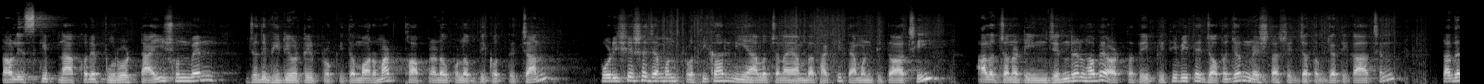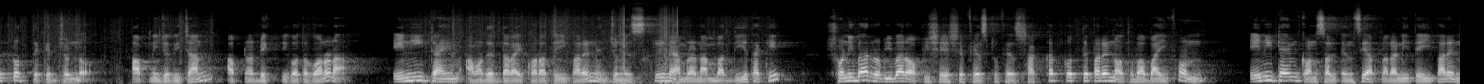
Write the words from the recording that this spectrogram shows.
তাহলে স্কিপ না করে পুরোটাই শুনবেন। যদি ভিডিওটির প্রকৃত মর্মার্থ আপনারা উপলব্ধি করতে চান, পরিশেষে যেমন প্রতিকার নিয়ে আলোচনায় আমরা থাকি, তেমনটি তো আছেই। আলোচনাটি ইন জেনারেল হবে, অর্থাৎ এই পৃথিবীতে যতজন মেষ রাশির জাতক জাতিকা আছেন, তাদের প্রত্যেকের জন্য। আপনি যদি চান, আপনার ব্যক্তিগত গণনা এনি টাইম আমাদের দ্বারাই করাতেই পারেন। এর জন্য স্ক্রিনে আমরা নাম্বার দিয়ে থাকি। শনিবার, রবিবার অফিসে এসে ফেস টু ফেস সাক্ষাৎ করতে পারেন অথবা by phone any time consultancy আপনারা নিতেই পারেন।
